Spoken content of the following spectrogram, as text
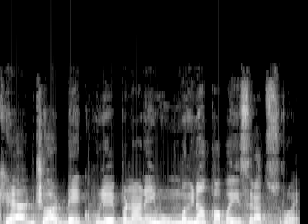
खेळांचे अड्डे खुलेपणाने मुंबई नाका परिसरात सुरू आहे.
